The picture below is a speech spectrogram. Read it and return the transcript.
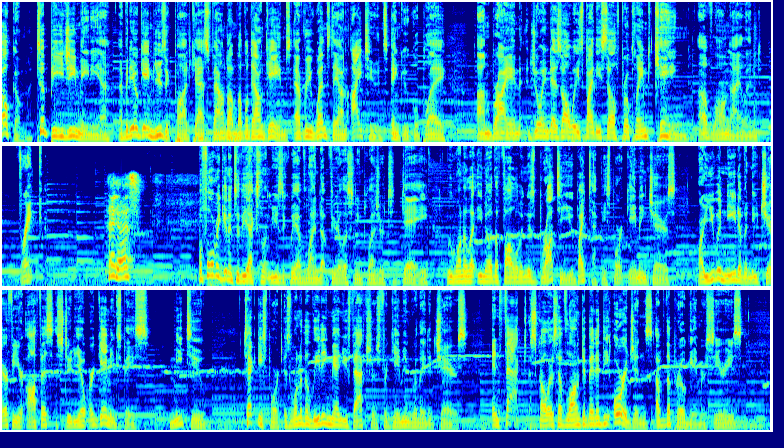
Welcome to BG Mania, a video game music podcast found on Level Down Games every Wednesday on iTunes and Google Play. I'm Brian, joined as always by the self proclaimed King of Long Island, Frank. Hey guys. Before we get into the excellent music we have lined up for your listening pleasure today, we want to let you know the following is brought to you by Technisport Gaming Chairs. Are you in need of a new chair for your office, studio, or gaming space? Me too. Technisport is one of the leading manufacturers for gaming related chairs. In fact, scholars have long debated the origins of the Pro Gamer series.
